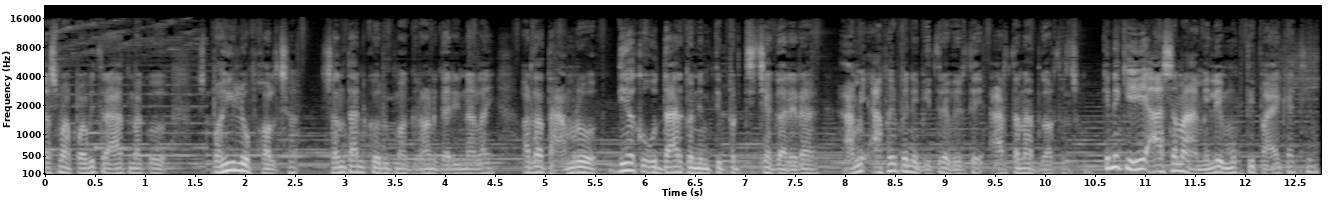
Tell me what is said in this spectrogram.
जसमा पवित्र आत्माको पहिलो फल छ। सन्तानको रूपमा ग्रहण गरिनलाई अर्थात् हाम्रो देहको उद्धारको निम्ति प्रतीक्षा गरेर हामी आफै पनि भित्र भित्रै आर्तनाद गर्दछौँ। किनकि यही आशामा हामीले मुक्ति पाएका थियौँ।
